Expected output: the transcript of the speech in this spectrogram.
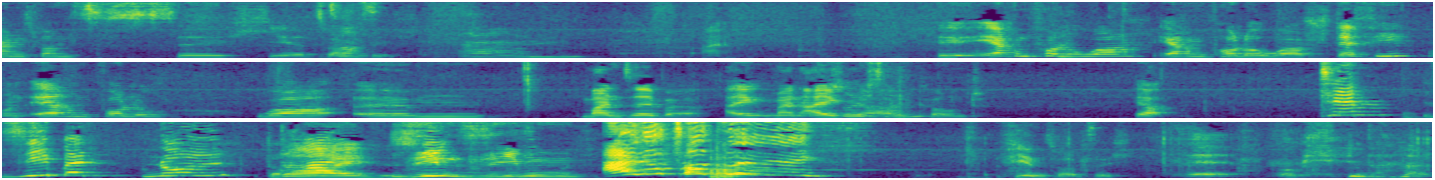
21, äh, 20. 20. Ähm, Äh, Ehrenfollower, Ehrenfollower Steffi und Ehrenfollower ähm, mein selber, mein eigener sagen? Account. Tim 703 Drei, sieben, sieben. 21! 24. Äh, okay, dann halt.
